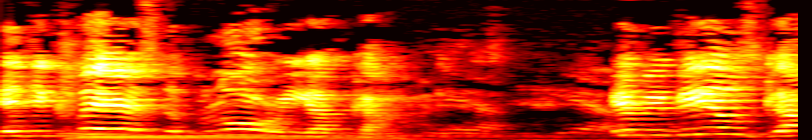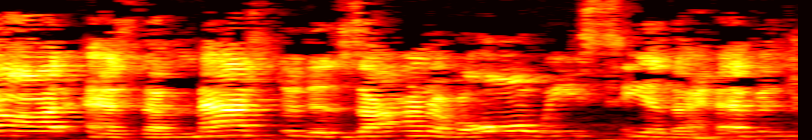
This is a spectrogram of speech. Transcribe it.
it declares the glory of God. It reveals God as the master designer of all we see in the heavens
